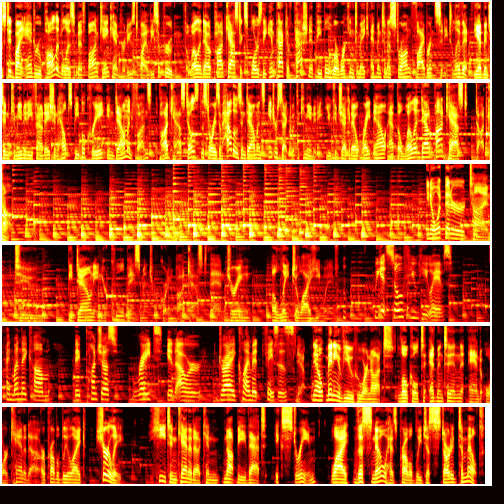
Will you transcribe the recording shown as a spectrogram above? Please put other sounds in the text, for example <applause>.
Hosted by Andrew Paul and Elizabeth Bonkink and produced by Lisa Pruden, the Well Endowed podcast explores the impact of passionate people who are working to make Edmonton a strong, vibrant city to live in. The Edmonton Community Foundation helps people create endowment funds. The podcast tells the stories of how those endowments intersect with the community. You can check it out right now at thewellendowedpodcast.com. You know, what better time to be down in your cool basement recording a podcast than during a late July heat wave? <laughs> We get so few heat waves, and when they come, they punch us right in our dry climate faces. Yeah. Now, many of you who are not local to Edmonton and or Canada are probably like, surely heat in Canada can not be that extreme. Why, the snow has probably just started to melt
